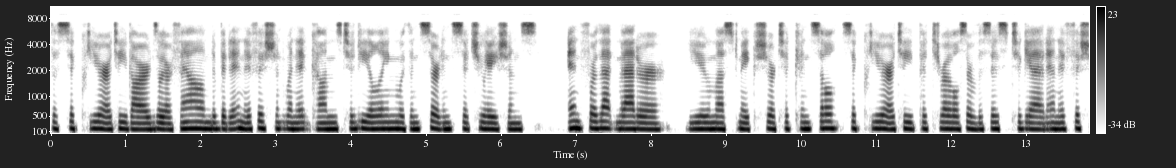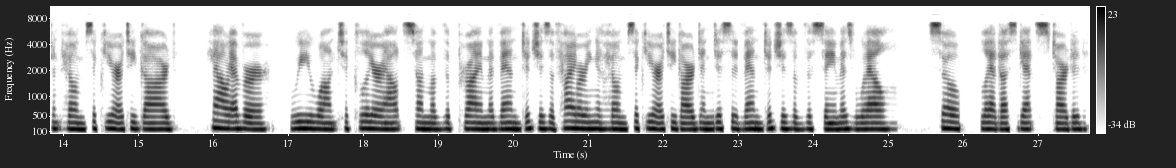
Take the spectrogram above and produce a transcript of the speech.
the security guards are found a bit inefficient when it comes to dealing with uncertain situations. And for that matter, you must make sure to consult Security Patrol Services to get an efficient home security guard. However, we want to clear out some of the prime advantages of hiring a home security guard and disadvantages of the same as well. So, let us get started.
